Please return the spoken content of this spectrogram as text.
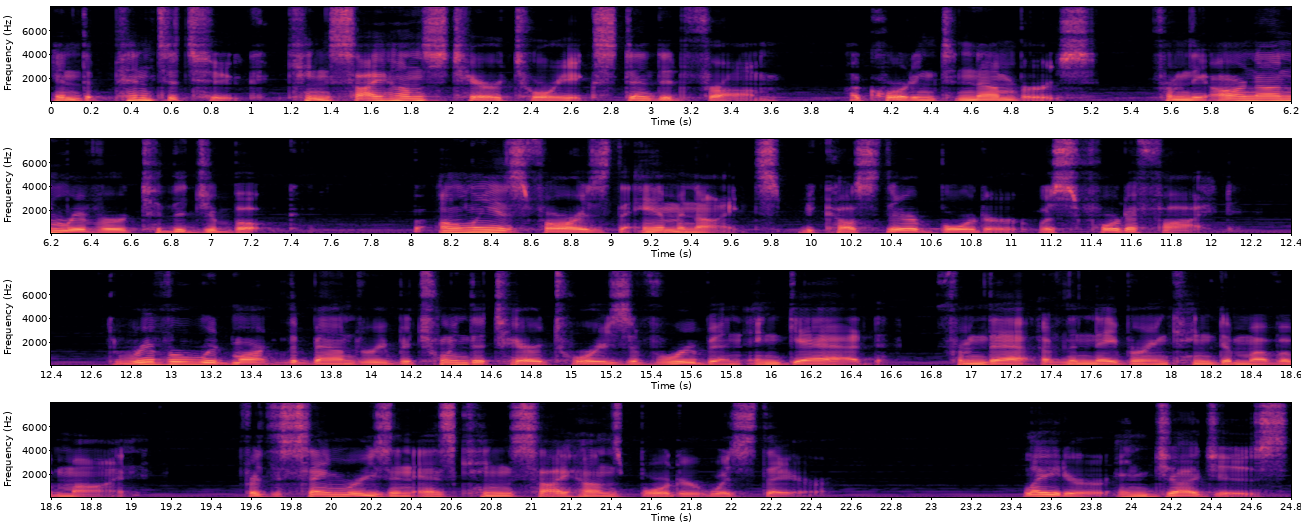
In the Pentateuch, King Sihon's territory extended from, according to Numbers, from the Arnon River to the Jabbok, but only as far as the Ammonites because their border was fortified. The river would mark the boundary between the territories of Reuben and Gad from that of the neighboring kingdom of Ammon for the same reason as King Sihon's border was there. Later, in Judges,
